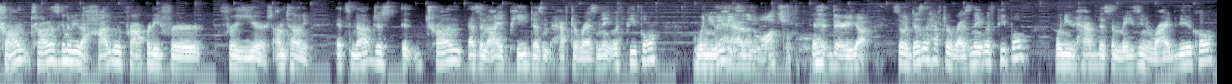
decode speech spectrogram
Tron Tron is going to be the hot new property for for years. I'm telling you, it's not just it, Tron as an IP doesn't have to resonate with people when The you have unwatchable. there you go. So it doesn't have to resonate with people when you have this amazing ride vehicle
